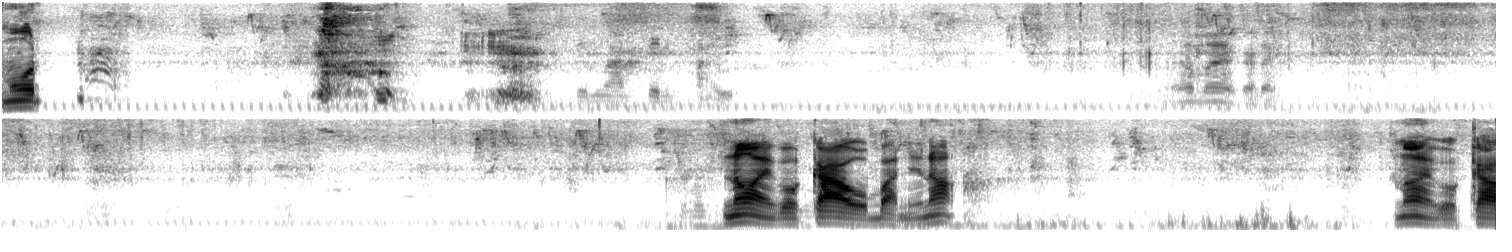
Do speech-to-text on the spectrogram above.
หมดเป็นวันเป็นไผ่เอามาก็ได้น้อยกว่าเก่าบัดนี้เนาะน้อยกว่าเก่า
